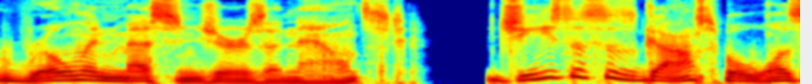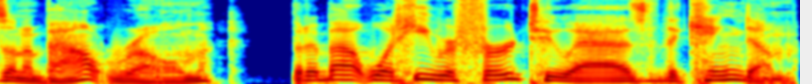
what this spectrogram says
Roman messengers announced, Jesus' gospel wasn't about Rome, but about what he referred to as the kingdom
